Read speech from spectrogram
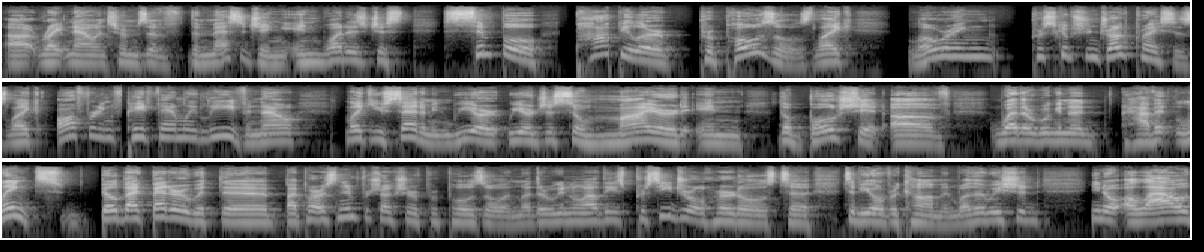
uh, right now in terms of the messaging in what is just simple, popular proposals like lowering prescription drug prices, like offering paid family leave, and now like you said, I mean, we are we are just so mired in the bullshit of whether we're gonna have it linked, build back better with the bipartisan infrastructure proposal, and whether we're gonna allow these procedural hurdles to to be overcome, and whether we should, you know, allow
